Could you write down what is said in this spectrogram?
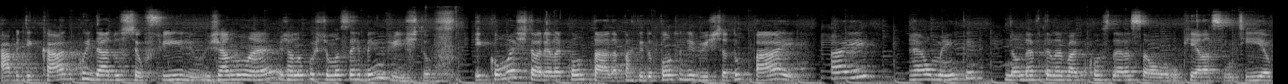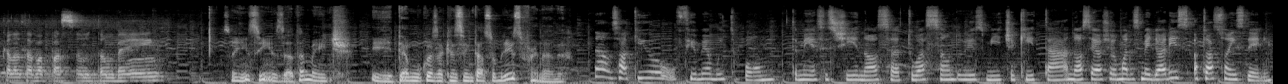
abdicar de cuidar do seu filho já não é, já não costuma ser bem visto. E como a história ela é contada a partir do ponto de vista do pai, aí realmente não deve ter levado em consideração o que ela sentia, o que ela estava passando também. Sim, sim, exatamente. E tem alguma coisa a acrescentar sobre isso, Fernanda? Não, só que o filme é muito bom. Também assisti. Nossa, a atuação do Will Smith aqui tá. Nossa, eu achei uma das melhores atuações dele.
